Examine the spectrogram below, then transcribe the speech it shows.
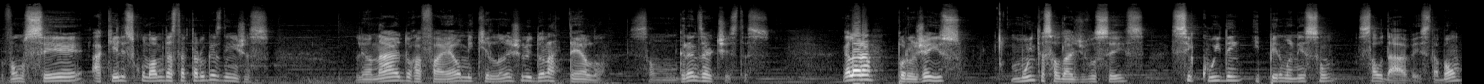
vão ser aqueles com o nome das tartarugas ninjas. Leonardo, Rafael, Michelangelo e Donatello. São grandes artistas. Galera, por hoje é isso. Muita saudade de vocês. Se cuidem e permaneçam saudáveis, tá bom?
